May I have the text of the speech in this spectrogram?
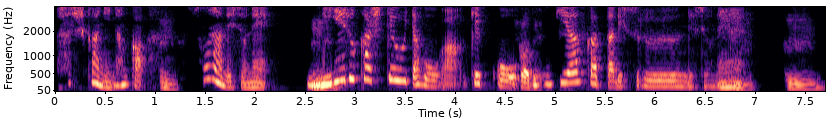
確かになんか、うんそうなんですよね。見える化しておいた方が結構そうです動きやすかったりするんですよね。うん。うん。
